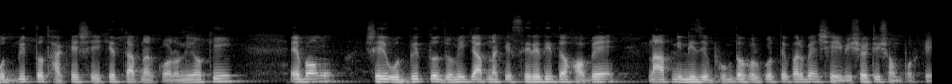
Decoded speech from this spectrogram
উদ্বৃত্ত থাকে, সেই ক্ষেত্রে আপনার করণীয় কী? এবং সেই উদ্বৃত্ত জমিকে আপনাকে ছেড়ে দিতে হবে না আপনি নিজে ভূখ দখল করতে পারবেন? সেই বিষয়টি সম্পর্কে।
